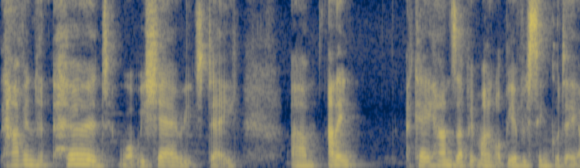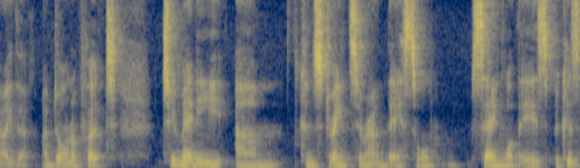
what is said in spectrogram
having heard what we share each day, um, and I, okay, hands up, it might not be every single day either. I don't want to put too many um, constraints around this or saying what it is because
